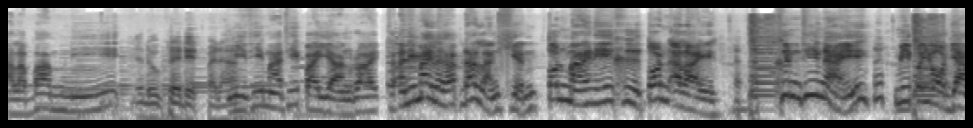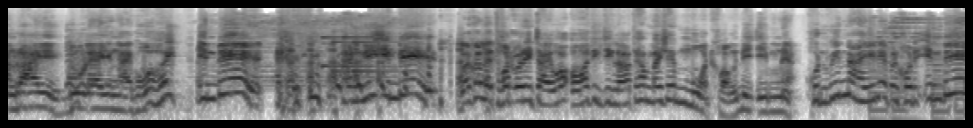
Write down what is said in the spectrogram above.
อัลบั้มนี้ จะดูเครดิตไปนะมีที่มาที่ไปอย่างไร อันนี้ไม่เลยครับ ด้านหลังเขียนต้นไม้นี้คือต้นอะไร ขึ้นที่ไหนมีประโยชน์อย่างไร ดูแลยังไงผมว่าเฮ้ย อินดี้แผ่นนี้อินดี้แล้วก็เลยทดไว้ในใจว่า อ๋อจริง ๆ แล้วถ้าไม่ใช่หมวดของดีอิมเนี่ย คุณวินัยเนี่ยเป็นคนอินดี้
